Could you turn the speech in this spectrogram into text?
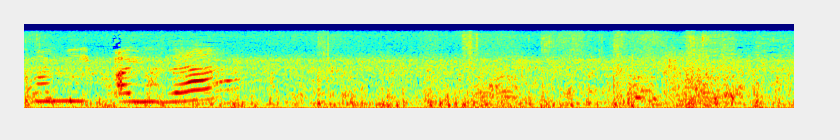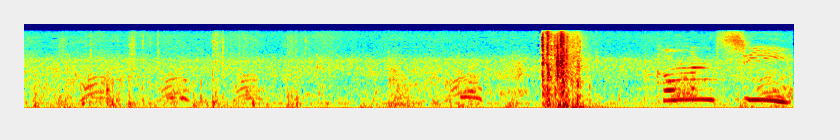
Mommy, are you there? Come and see.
